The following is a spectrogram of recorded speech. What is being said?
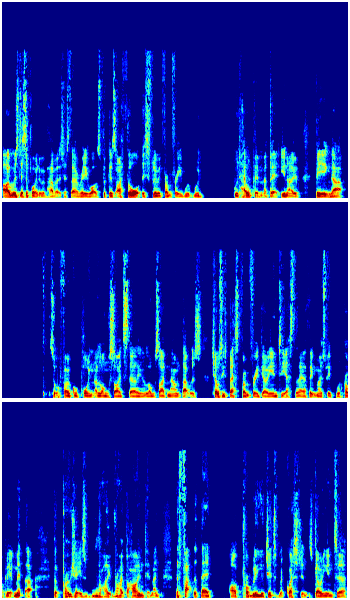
I was disappointed with Havertz yesterday. I really was because I thought this fluid front three would would would help him a bit. You know, being that sort of focal point alongside Sterling, alongside Mount. That was Chelsea's best front three going into yesterday. I think most people would probably admit that. But Broja is right, right behind him. And the fact that there are probably legitimate questions going into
